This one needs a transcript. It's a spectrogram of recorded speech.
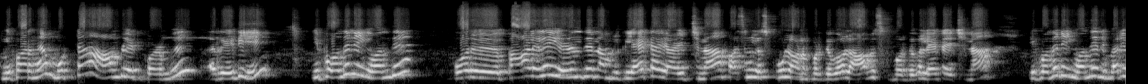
இங்க பாருங்க முட்டை ஆம்லெட் குழம்பு ரெடி இப்போ வந்து நீங்க வந்து ஒரு காலையில எழுந்து நம்மளுக்கு லேட் ஆயிடுச்சுன்னா பசங்களை ஸ்கூல் அனுப்புறதுக்கோ இல்லை ஆஃபீஸ்க்கு போறதுக்கோ லேட் ஆயிடுச்சுன்னா இப்போ வந்து நீங்க வந்து இந்த மாதிரி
